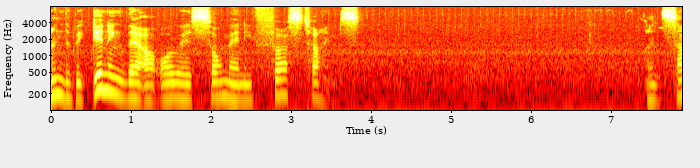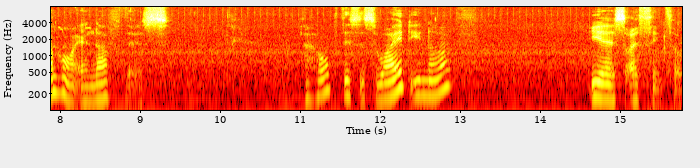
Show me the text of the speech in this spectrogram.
In the beginning there are always so many first times. And somehow I love this. I hope this is wide enough. Yes, I think so.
